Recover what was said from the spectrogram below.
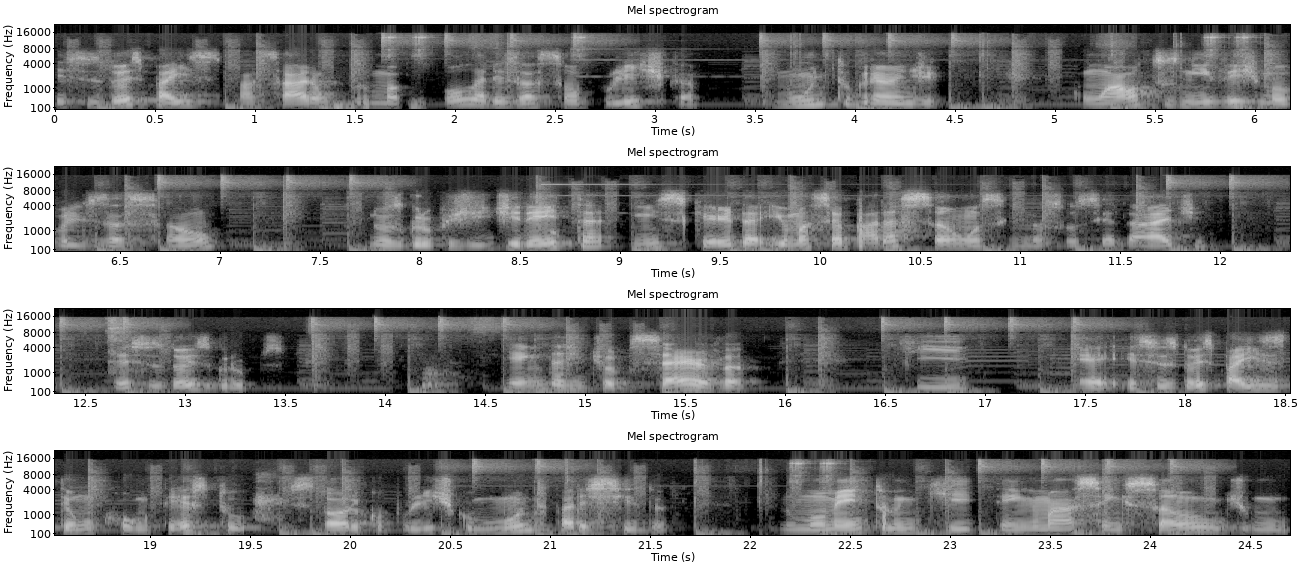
esses dois países passaram por uma polarização política muito grande, com altos níveis de mobilização nos grupos de direita e esquerda e uma separação assim na sociedade desses dois grupos. E ainda a gente observa que é, esses dois países têm um contexto histórico-político muito parecido. No momento em que tem uma ascensão de, um,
